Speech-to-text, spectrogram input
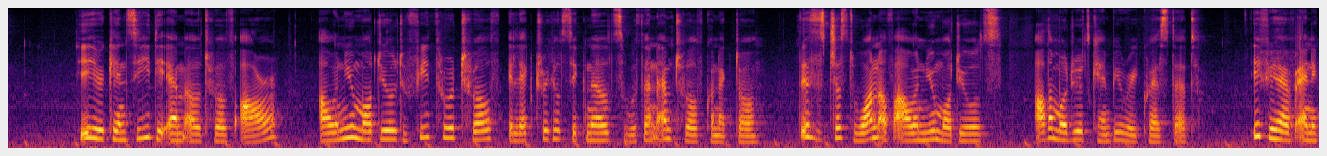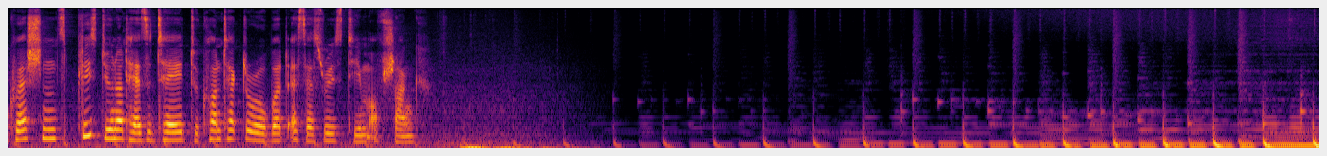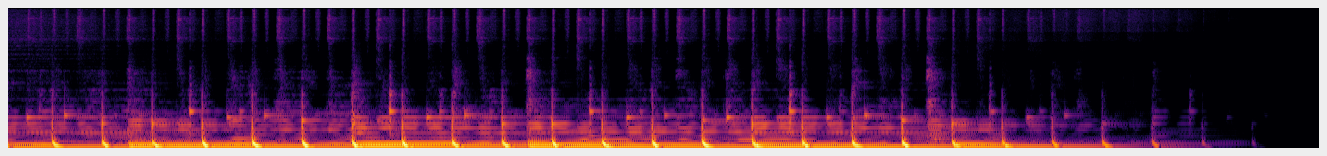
Here you can see the ML12R, our new module to feed through 12 electrical signals with an M12 connector. This is just one of our new modules. Other modules can be requested. If you have any questions, please do not hesitate to contact the robot accessories team of Schunk.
